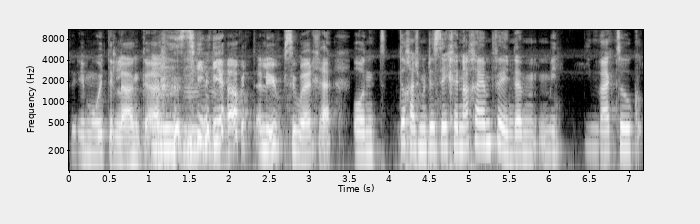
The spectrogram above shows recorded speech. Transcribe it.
für im Mutterland gehen, seine alten Leute besuchen. Und du kannst mir das sicher nachempfinden mit deinem Wegzug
